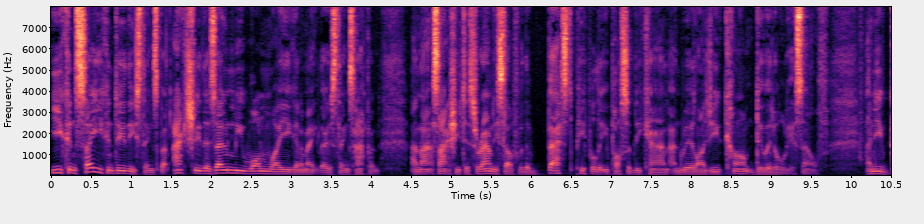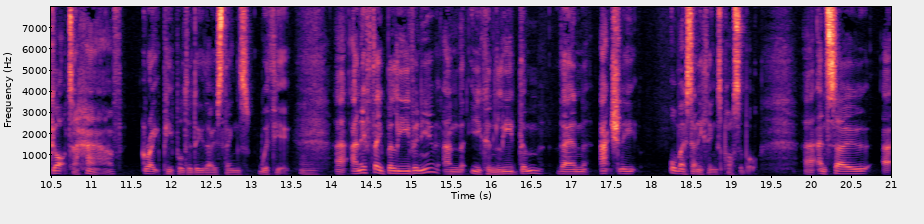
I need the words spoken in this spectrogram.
you can say you can do these things, but actually, there's only one way you're going to make those things happen. And that's actually to surround yourself with the best people that you possibly can and realize you can't do it all yourself. And you've got to have great people to do those things with you. Mm. Uh, and if they believe in you and you can lead them, then actually almost anything's possible. Uh, and so, uh,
